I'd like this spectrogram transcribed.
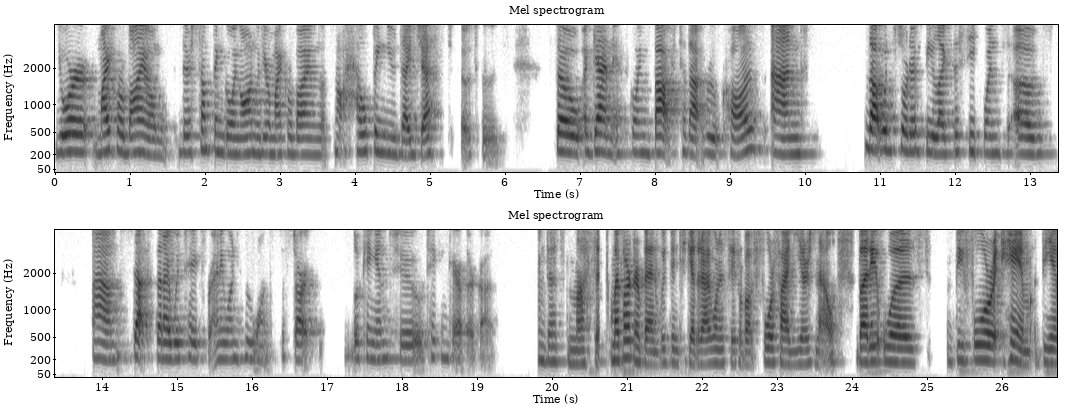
your microbiome there's something going on with your microbiome that's not helping you digest those foods so again it's going back to that root cause and that would sort of be like the sequence of um, steps that i would take for anyone who wants to start looking into taking care of their gut. That's massive. My partner Ben, we've been together, I want to say for about four or five years now, but it was before him the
